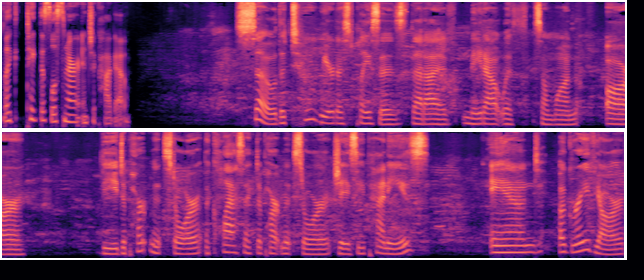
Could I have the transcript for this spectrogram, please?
Like, take this listener in Chicago. So, the two weirdest places that I've made out with someone are the department store, the classic department store, J.C. Penney's, and a graveyard.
